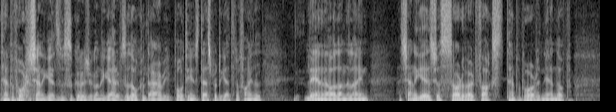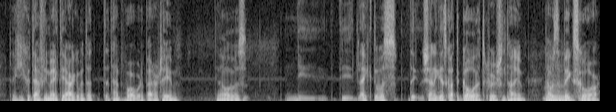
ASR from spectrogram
Templeport and Shannon Gaels was as good as you're going to get. It was a local derby. Both teams desperate to get to the final, laying it all on the line. And Shannon Gaels just sort of outfoxed Templeport in the end up. Like you could definitely make the argument that the Templeport were the better team. You know, it was like there was the Shannon Gaels got the goal at the crucial time. That was a Mm. big score.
